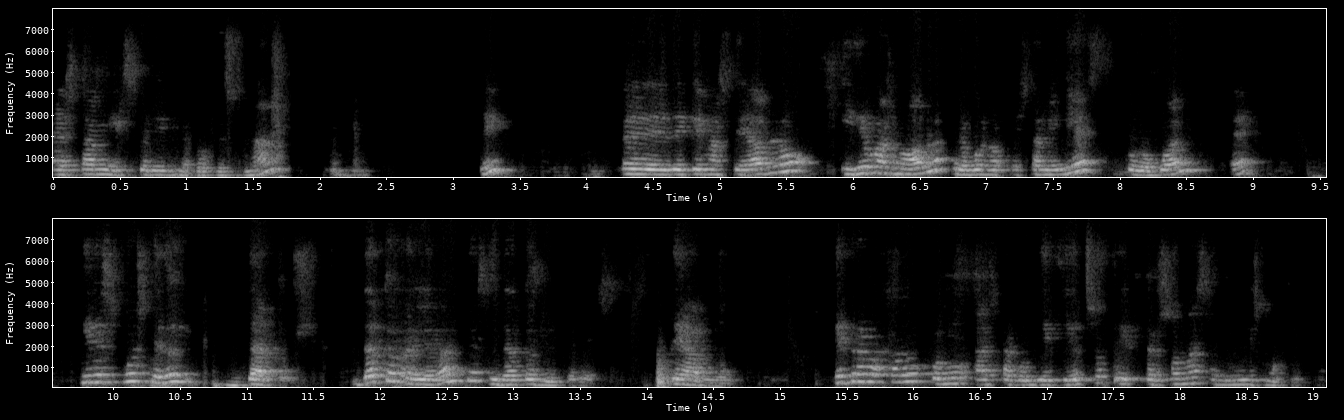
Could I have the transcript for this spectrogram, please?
está mi experiencia profesional. ¿Sí? Eh, ¿De qué más te hablo? Idiomas no hablo, pero bueno, está en inglés, con lo cual. ¿eh? Y después te doy datos, datos relevantes y datos de interés. Te hablo. He trabajado hasta con 18 personas en un mismo tiempo.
